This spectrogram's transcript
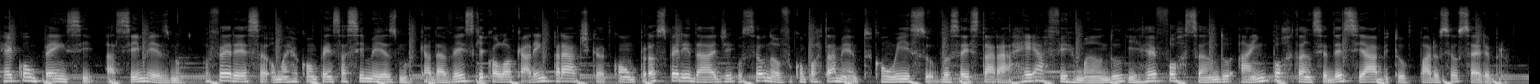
Recompense a si mesmo. Ofereça uma recompensa a si mesmo cada vez que colocar em prática com prosperidade o seu novo comportamento. Com isso, você estará reafirmando e reforçando a importância desse hábito para o seu cérebro.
